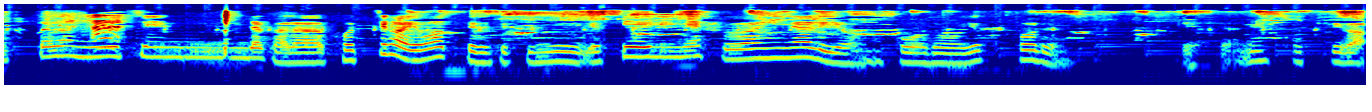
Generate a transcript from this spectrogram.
夫が二分人だから、こっちが弱ってる時に余計にね、不安になるような行動をよく取るんですよね。こっちが、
